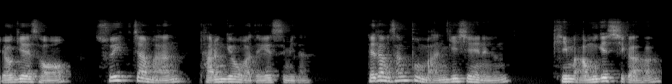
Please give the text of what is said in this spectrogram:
여기에서 수익자만 다른 경우가 되겠습니다. 해당 상품 만기 시에는 김아무개 씨가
